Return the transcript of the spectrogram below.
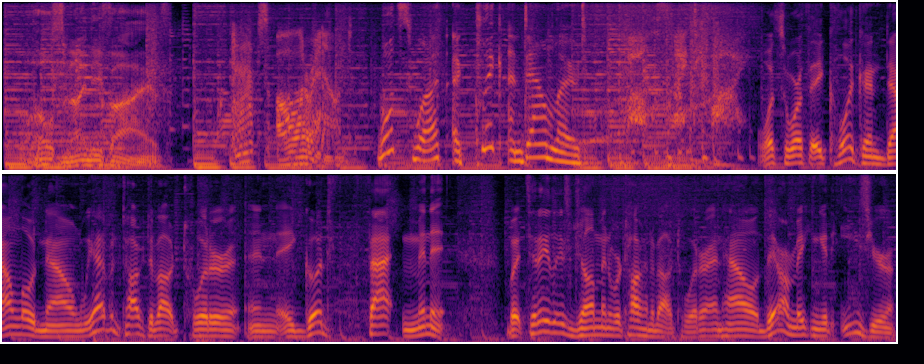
Pulse 95. Apps all around. What's worth a click and download? Pulse 95. What's worth a click and download now? We haven't talked about Twitter in a good fat minute. But today, ladies and gentlemen, we're talking about Twitter and how they are making it easier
